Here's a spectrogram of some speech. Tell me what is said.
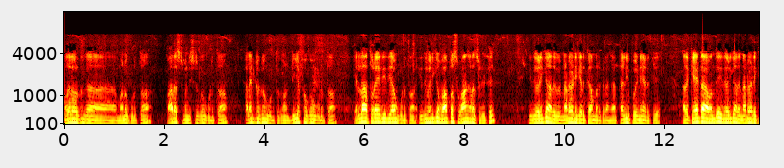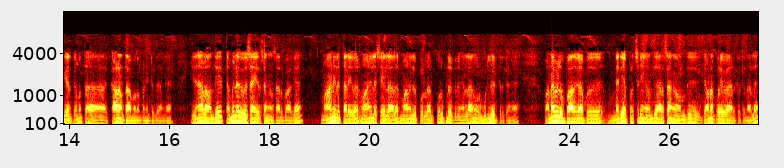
முதல்வருக்கும் மனு கொடுத்தோம். ஃபாரஸ்ட் மினிஸ்டருக்கும் கொடுத்தோம். கலெக்டருக்கும் கொடுத்துக்கோம் டிஎஃப்ஓக்கும் கொடுத்தோம். எல்லா துறை ரீதியாகவும் கொடுத்தோம். இது வரைக்கும் வாபஸ் வாங்கணும்னு சொல்லிட்டு இது வரைக்கும் அது நடவடிக்கை எடுக்காமல் இருக்கிறாங்க. தள்ளி போயினே இருக்கு. அதை கேட்டால் வந்து இது வரைக்கும் அது நடவடிக்கை எடுக்காமல் த- காலம் தாமதம் பண்ணிட்டு இருக்காங்க. இதனால் வந்து தமிழக விவசாயிகள் சங்கம் சார்பாக மாநில தலைவர் மாநில செயலாளர் மாநில பொருளாளர் பொறுப்பில் இருக்கிறவங்க எல்லாரும் ஒரு முடிவு எடுத்திருக்காங்க. வனவிலவு பாதுகாப்பு நிறைய பிரச்சனைங்க வந்து அரசாங்கம் வந்து கவனக்குறைவாக இருக்கிறதுனால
